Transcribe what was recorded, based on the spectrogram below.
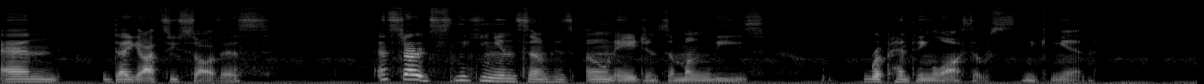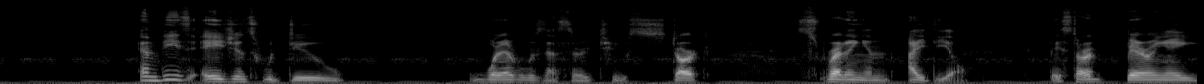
And Daigotsu saw this and started sneaking in some of his own agents among these repenting Lost that were sneaking in. And these agents would do whatever was necessary to start spreading an ideal. They started bearing a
